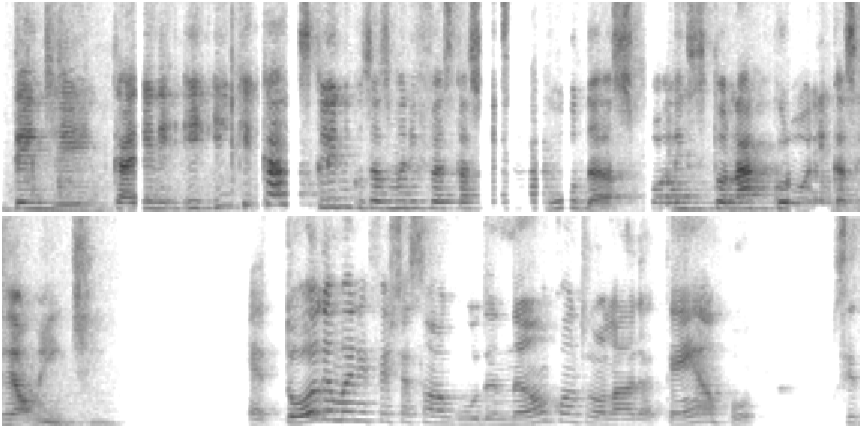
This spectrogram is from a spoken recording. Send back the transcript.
Entendi. Karine, e em que casos clínicos as manifestações agudas podem se tornar crônicas realmente? É toda manifestação aguda não controlada a tempo se,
